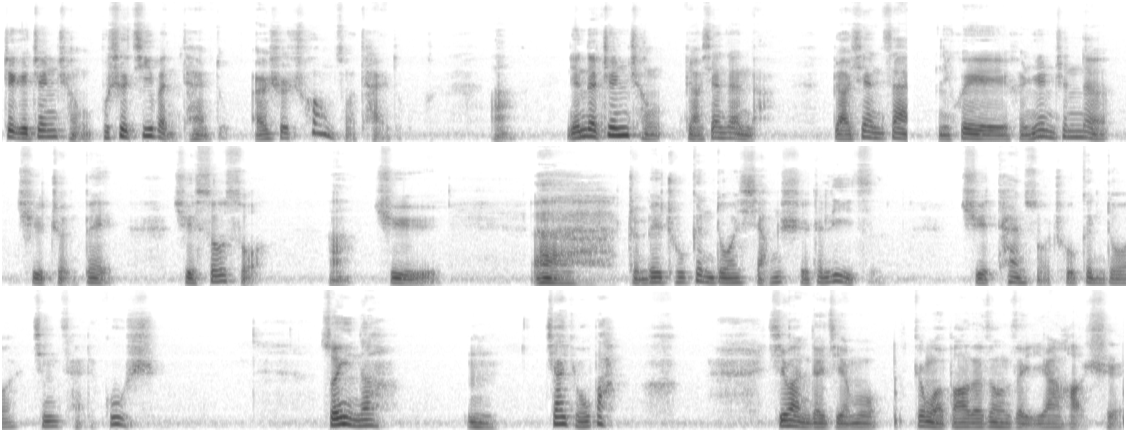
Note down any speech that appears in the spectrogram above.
这个真诚不是基本态度，而是创作态度，啊。您的真诚表现在哪？表现在你会很认真的去准备，去搜索，啊，去，啊，准备出更多详实的例子，去探索出更多精彩的故事。所以呢，嗯，加油吧！希望你的节目跟我包的粽子一样好吃。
